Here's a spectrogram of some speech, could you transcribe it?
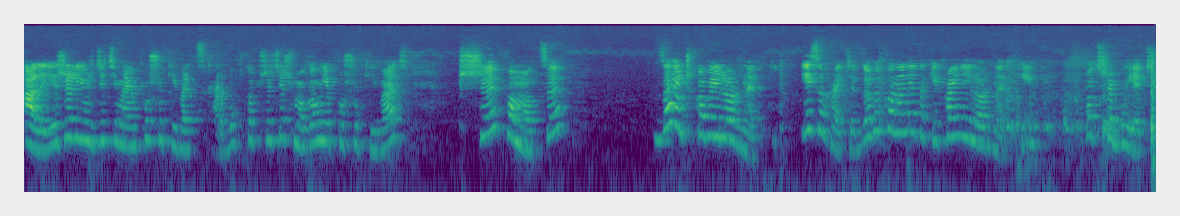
Ale jeżeli już dzieci mają poszukiwać skarbów, to przecież mogą je poszukiwać przy pomocy zajączkowej lornetki. I słuchajcie, do wykonania takiej fajnej lornetki potrzebujecie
